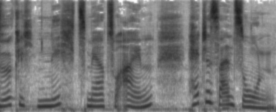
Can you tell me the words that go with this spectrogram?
wirklich nichts mehr zu ein. Hätte sein Sohn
